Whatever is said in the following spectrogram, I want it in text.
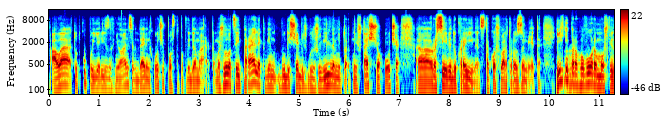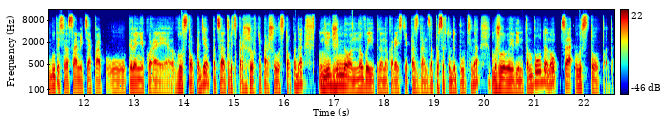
але тут купа є різних нюансів, де він хоче поступок від Америки. Можливо, цей перелік він буде ще більш божевільним, ніж те, що хоче е, Росія від України. Це також варто розуміти. Їхні Ага. переговори можуть відбутися на саміті АПЕК у Південній Кореї в листопаді. Це 31 жовтня, 1 листопада. Лі Джимьон, новий південнокорейський президент, запросив туди Путіна. Можливо, і він там буде. Ну це листопад.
